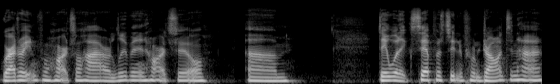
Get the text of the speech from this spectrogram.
graduating from Hartsville High or living in Hartsville. Um, they would accept a student from Darlington High,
